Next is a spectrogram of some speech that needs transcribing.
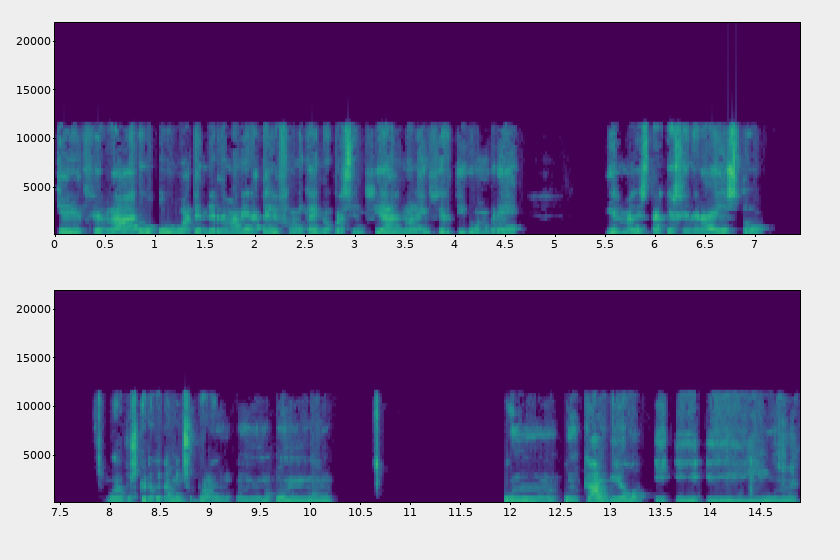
cerrar o, o, atender de manera telefónica y no presencial. ¿no? La incertidumbre y el malestar que genera esto bueno, pues creo que también supone un, un, cambio y,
